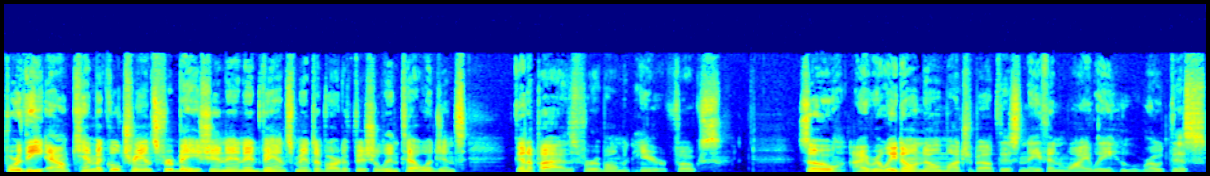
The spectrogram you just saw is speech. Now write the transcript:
for the alchemical transformation and advancement of artificial intelligence Gonna pause for a moment here, folks. So I really don't know much about this Nathan Wiley who wrote this.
